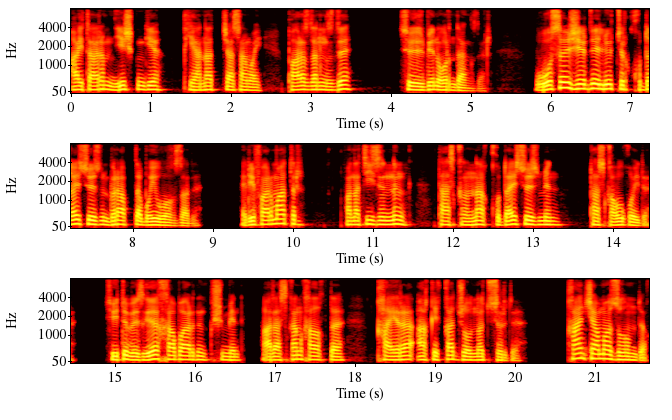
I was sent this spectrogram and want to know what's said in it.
айтарым ешкімге қиянат жасамай парыздарыңызды сөзбен орындаңыздар. Осы жерде лютер құдай сөзін бір апта бойы оғыздады реформатор фанатизмнің тасқынына құдай сөзімен тасқауыл қойды. Сөйтіп ізгі хабардың күшімен адасқан халықты қайра ақиқат жолына түсірді. Қаншама зұлымдық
